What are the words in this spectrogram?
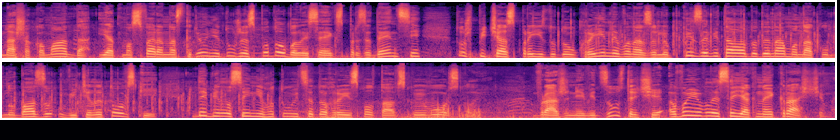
Наша команда і атмосфера на стадіоні дуже сподобалися екс-президентці. Тож під час приїзду до України вона залюбки завітала до Динамо на клубну базу у Віті Литовській, де білосині готуються до гри з Полтавською Ворсклою. Враження від зустрічі виявилися як найкращими.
